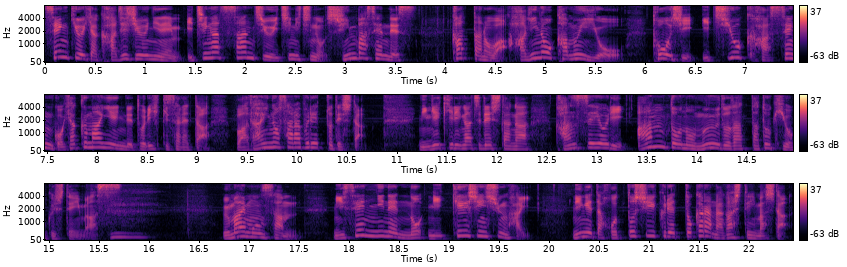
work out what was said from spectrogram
1982年1月31日の新馬戦です。勝ったのは萩野カムイヨウ当時1億8500万円で取引された話題のサラブレッドでした。逃げ切りがちでしたが完成より安堵のムードだったと記憶しています、うまいもんさん2002年の日経新春杯。逃げたホットシークレットから流していました。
